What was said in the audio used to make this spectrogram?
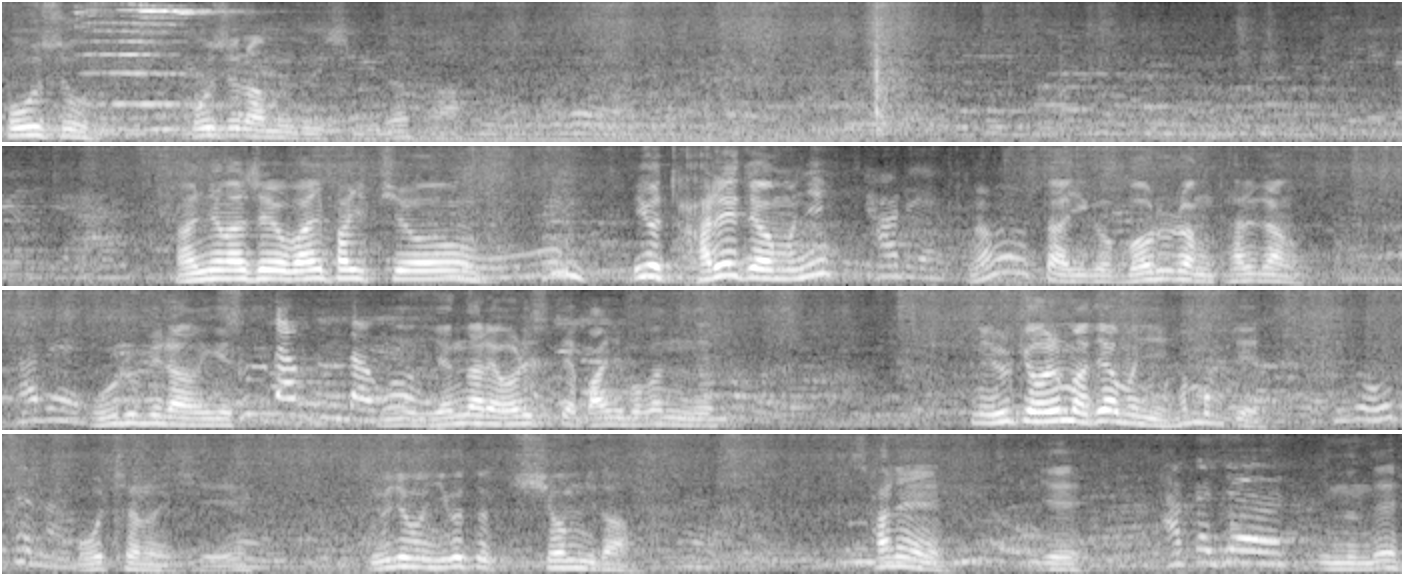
고수, 고수나물도 있습니다. 안녕하세요. 많이 파십시오. 이거 돼 어머니? 달에 아, 딱 이거 머루랑 달이랑 달에 우름이랑 이게 예, 옛날에 어렸을 때 많이 먹었는데 이렇게 얼마 돼 어머니? 한 봉지에? 이거 5천 원. 5천 원씩. 요즘은 이것도 귀합니다. 산에 이제 아까 저술 있는데?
